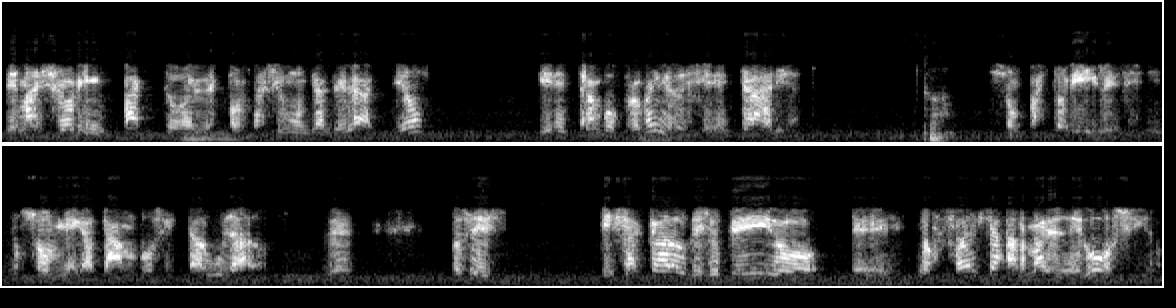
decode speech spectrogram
de mayor impacto en la exportación mundial de lácteos, tiene tambos promedio de 100 hectáreas. Son pastoriles y no son megatambos estabulados. Entonces, es acá donde yo te digo, eh, nos falta armar el negocio,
